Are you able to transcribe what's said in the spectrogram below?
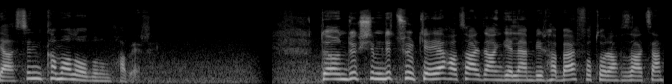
Yasin Kamaloğlu'nun haberi. Döndük şimdi Türkiye'ye Hatay'dan gelen bir haber. Fotoğraf zaten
